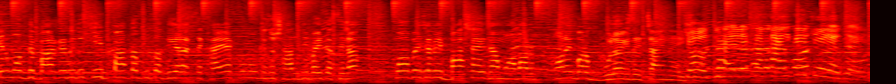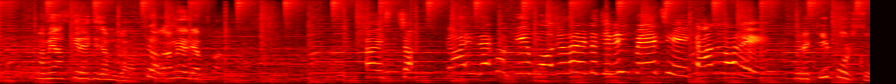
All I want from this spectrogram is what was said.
এর মধ্যে বার্গার ভিতরে কি পাতা পুতা দিয়ে রাখছে কোনো কিছু শান্তি পাইতাছি না। কবে যে আমি বাসায় যাব আমার অনেক বড় ভুলে গেছে আমরা কালকেই চলে যাই। আমি আজকে রাইতে যাব চল আমিও যাব। গাইস গাইস দেখো কি মজাদার একটা জিনিস পেয়েছি কি পড়ছো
